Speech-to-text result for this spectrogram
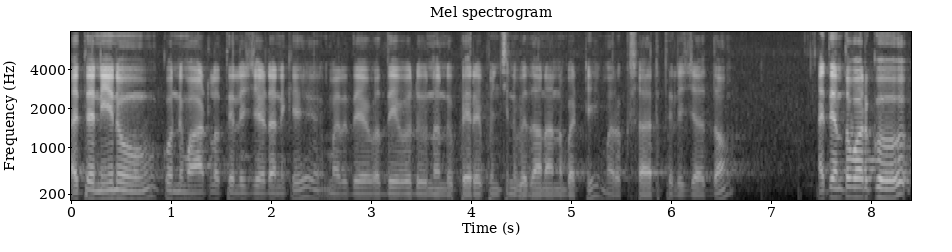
అయితే నేను కొన్ని మాటలు తెలియజేయడానికి మరి దేవ దేవుడు నన్ను ప్రేరేపించిన విధానాన్ని బట్టి మరొకసారి తెలియజేద్దాం. అయితే ఇంతవరకు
